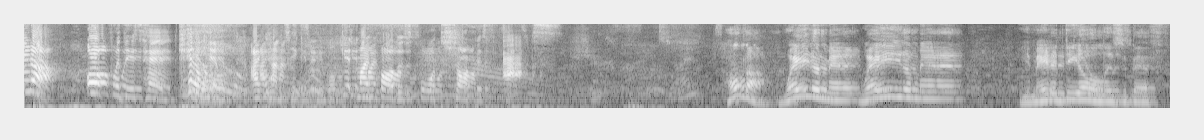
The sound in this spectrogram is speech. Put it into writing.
Enough! Off with his head! Kill him! I can't take it anymore. Get my father's fourth sharpest axe. Hold on. Wait a minute. Wait a minute. You made a deal, Elizabeth.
